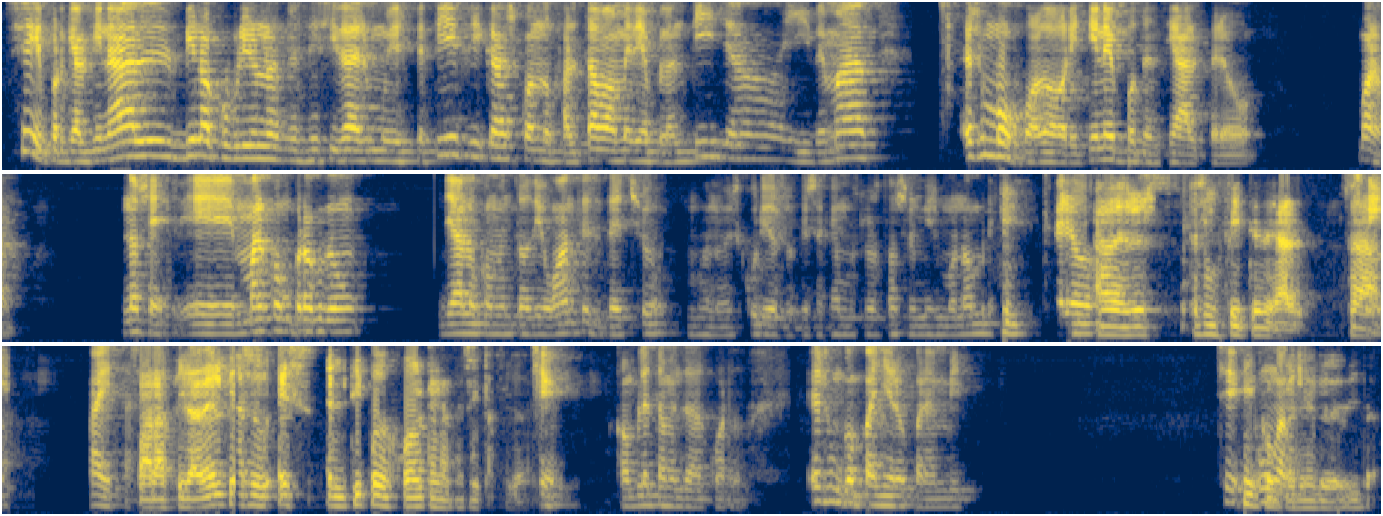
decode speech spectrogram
Sí, porque al final vino a cubrir unas necesidades muy específicas cuando faltaba media plantilla y demás. Es un buen jugador y tiene potencial, pero bueno, no sé. eh, Malcolm Brogdon, ya lo comentó Diego antes, de hecho, bueno, es curioso que saquemos los dos el mismo nombre, pero A ver, es, es un fit ideal. O sea, sí, ahí está. para Filadelfia es, es el tipo de jugador que necesita Filadelfia. Sí, completamente de acuerdo. Es un compañero para Embiid. Sí, Un un amigo. compañero de vida.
